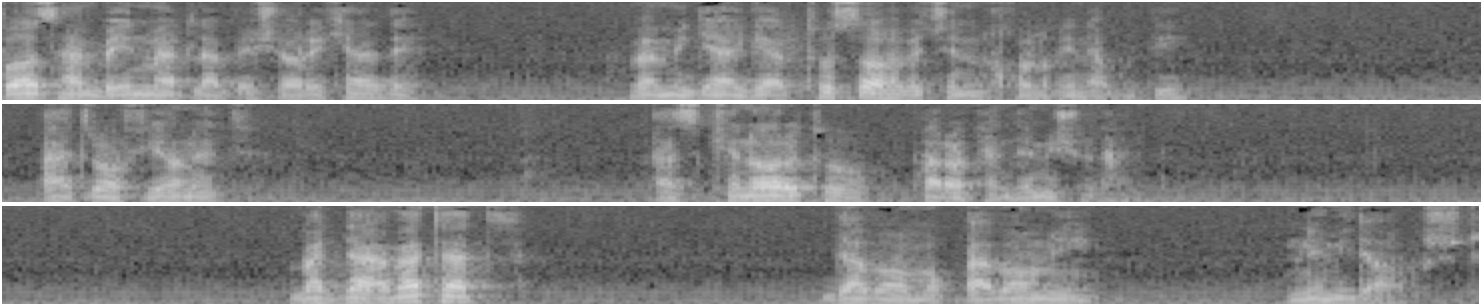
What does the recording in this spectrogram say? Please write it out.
باز هم به این مطلب اشاره کرده و میگه اگر تو صاحب چنین خلقی نبودی اطرافیانت از کنار تو پراکنده می و دعوتت دوام و قوامی نمی داشت.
